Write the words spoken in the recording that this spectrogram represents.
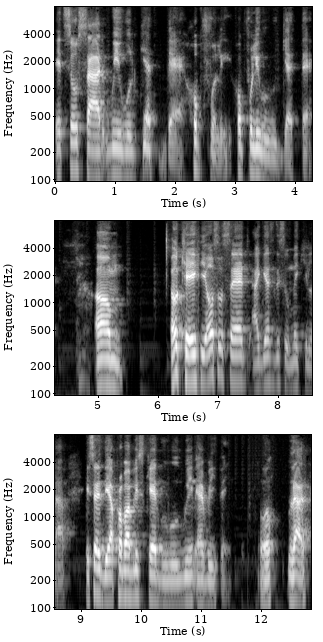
it's so sad. We will get there. Hopefully, hopefully we will get there. Um, okay. He also said, I guess this will make you laugh. He said they are probably scared we will win everything. Well, that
